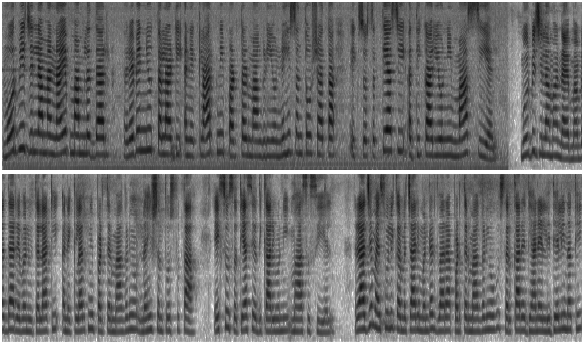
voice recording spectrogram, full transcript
મોરબી જિલ્લામાં નાયબ મામલતદાર, રેવન્યુ તલાટી અને ક્લાર્કની પડતર માંગણીઓ નહીં સંતોષાતા એકસો સત્યાસી અધિકારીઓની માસ સીએલ. મોરબી જિલ્લામાં નાયબ મામલતદાર, રેવન્યુ તલાટી અને ક્લાર્કની પડતર માંગણીઓ નહીં સંતોષતા એકસો સત્યાસી અધિકારીઓની માસ સીએલ. રાજ્ય મહેસૂલી કર્મચારી મંડળ દ્વારા પડતર માંગણીઓ સરકારે ધ્યાને લીધેલી નથી,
